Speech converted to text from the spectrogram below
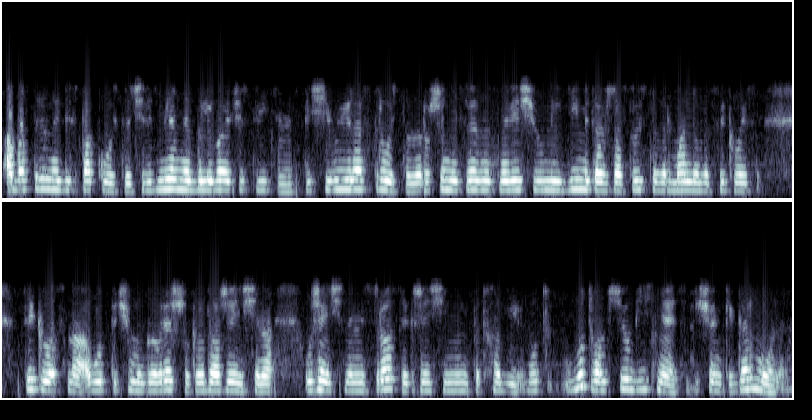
обостренное беспокойство, чрезмерная болевая чувствительность, пищевые расстройства, нарушения, связанные с навязчивыми идеями, также расстройство нормального цикла, цикла сна. А вот почему говорят, что когда женщина, у женщины менструация, к женщине не подходи. Вот, вот вам все объясняется, девчонки, гормоны.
